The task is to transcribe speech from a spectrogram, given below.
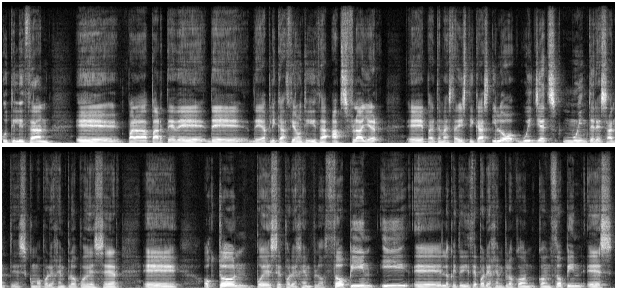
Utilizan eh, para la parte de, aplicación, utiliza Apps Flyer. Eh, para el tema de estadísticas y luego widgets muy interesantes como por ejemplo puede ser eh, Octon, puede ser por ejemplo Zopin y lo que te dice por ejemplo con, con Zopin es,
